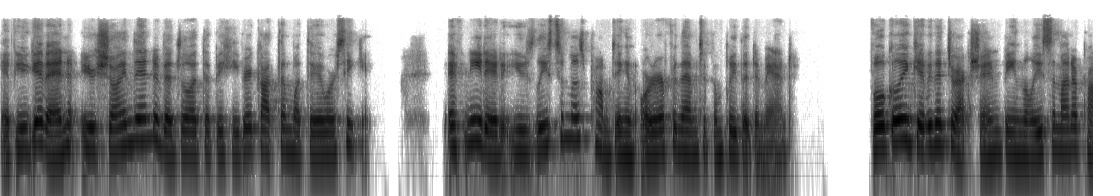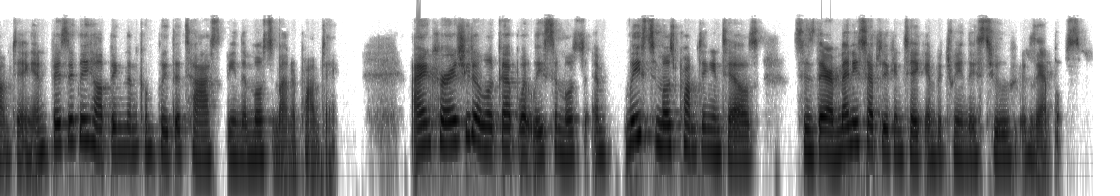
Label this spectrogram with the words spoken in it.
If you give in, you're showing the individual that the behavior got them what they were seeking. If needed, use least to most prompting in order for them to complete the demand. Vocally giving the direction being the least amount of prompting, and physically helping them complete the task being the most amount of prompting. I encourage you to look up what least to most least to most prompting entails, since there are many steps you can take in between these two examples.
